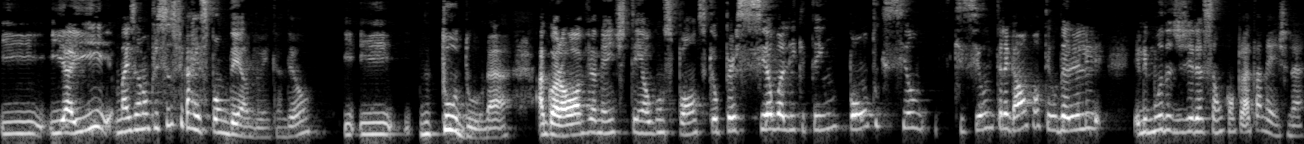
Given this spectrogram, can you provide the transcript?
E, e aí, mas eu não preciso ficar respondendo, entendeu? e, e, em tudo, né? Agora, obviamente, tem alguns pontos que eu percebo ali que tem um ponto que se eu, que se eu entregar um conteúdo dele, ele, ele muda de direção completamente, né?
